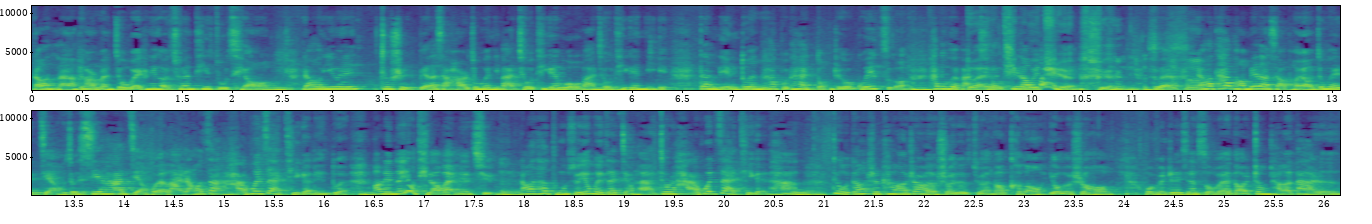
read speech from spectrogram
然后男孩们就围成一个圈踢足球，然后因为就是别的小孩就会你把球踢给我，我把球踢给你，但林顿他不太懂这个规则，他就会把球踢到外面去，对，然后他旁边的小朋友就会捡，就嘻哈捡回来，然后再还会再踢给林顿，然后林顿又踢到外面去，然后他同学又会再捡回来，就是还会再踢给。他，就我当时看到这儿的时候，就觉得可能有的时候，我们这些所谓的正常的大人，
